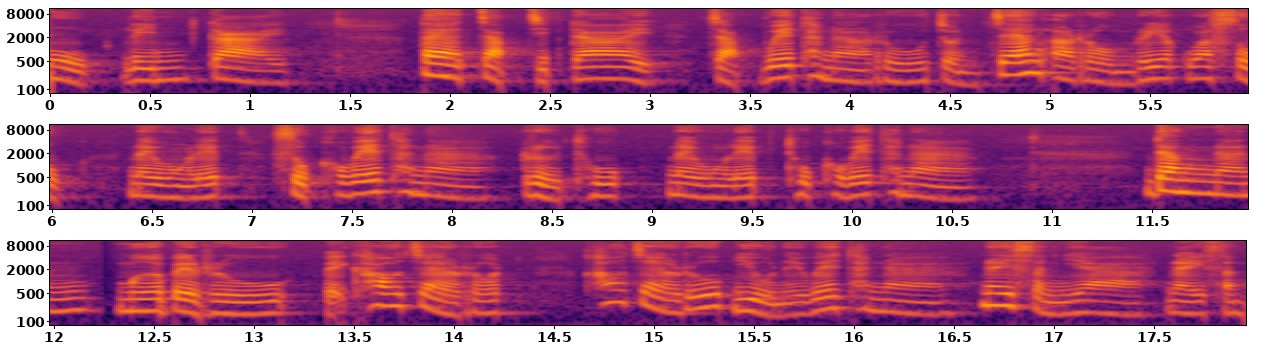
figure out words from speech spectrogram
มูก ลิ้น กาย แต่จับจิตได้ จับเวทนารู้จนแจ้งอารมณ์เรียกว่าสุข ในวงเล็บสุขเวทนา หรือทุกข์ ในวงเล็บทุกขเวทนา ดังนั้นเมื่อไปรู้ไปเข้าใจรสเข้าใจรูปอยู่ในเวทนา ในสัญญา ในสัง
